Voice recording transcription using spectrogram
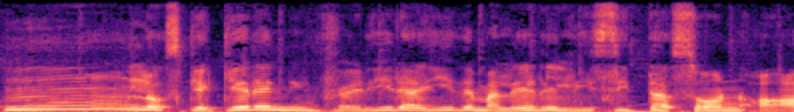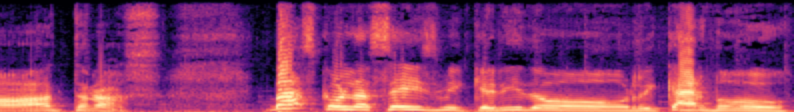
Mm, los que quieren inferir ahí de manera ilícita son otros Vas con las seis, mi querido Ricardo.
